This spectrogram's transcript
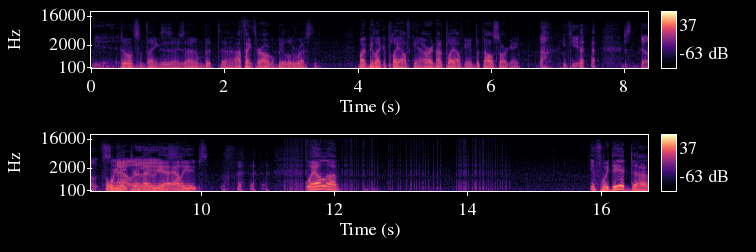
Yeah. doing some things in his own. But uh, I think they're all going to be a little rusty. Might be like a playoff game, or not a playoff game, but the All Star game. yeah. Just dunks. Forty-eight turnover, yeah, alley oops. well, uh, if we did uh,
